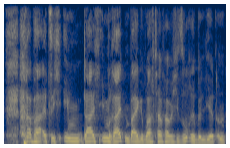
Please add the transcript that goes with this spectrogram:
Aber als ich ihm, da ich ihm Reiten beigebracht habe, habe ich so rebelliert und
